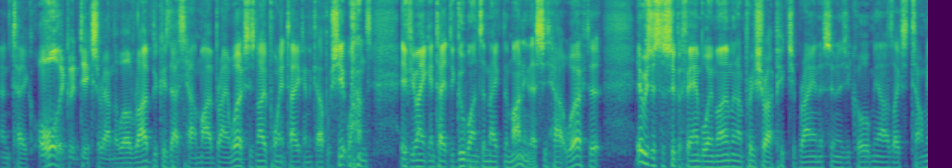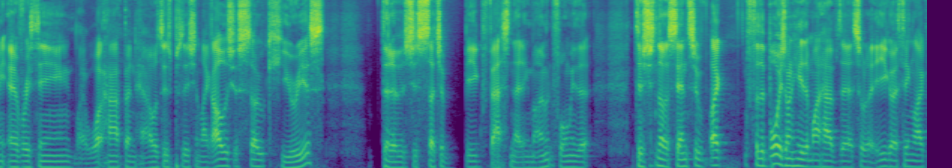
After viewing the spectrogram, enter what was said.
and take all the good dicks around the world, right? Because that's how my brain works. There's no point taking a couple shit ones if you ain't gonna take the good ones and make the money. That's just how it worked. It it was just a super fanboy moment. I'm pretty sure I picked your brain as soon as you called me. I was like, tell me everything. Like what happened? How was this position? Like I was just so curious that it was just such a big, fascinating moment for me that there's just not a sense of like for the boys on here that might have their sort of ego thing, like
